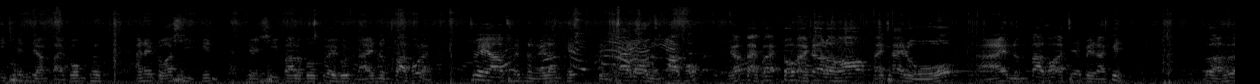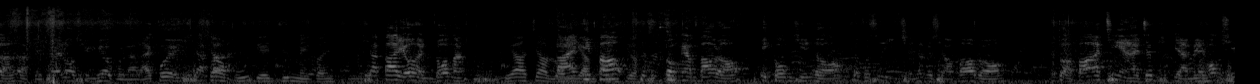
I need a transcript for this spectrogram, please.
一千两百公克，安尼多四斤，这四包都无过分。来两百块来，最后剩两个人吃。白菜肉两百块，两百块都买到了哦。白菜卤，来两百块，这边来给。好啊好啊好啊，白菜肉全要滚了，来过一下。叫蝴蝶君没关系。下巴有很多吗？不要叫龙来一包，这是重量包的哦，一公斤的哦，这不是以前那个小包的哦。大包啊，正来这也没放心。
